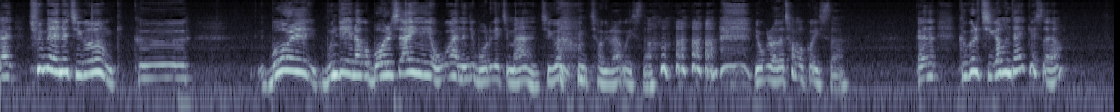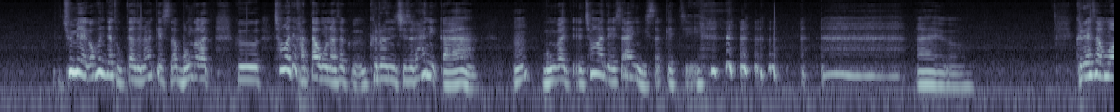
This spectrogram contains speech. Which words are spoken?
그러니까 추미애는 지금 그 뭘 문재인하고 뭘 사인이 오고 갔는지 모르겠지만 지금 저기를 하고 있어. 욕을 얻어 처먹고 있어. 그러니까 그걸 지가 혼자 했겠어요? 추미애가 혼자 독단으로 했겠어? 뭔가 그 청와대 갔다 오고 나서 그, 그런 짓을 하니까 응? 뭔가 청와대에 사인이 있었겠지. 아유. 그래서 뭐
